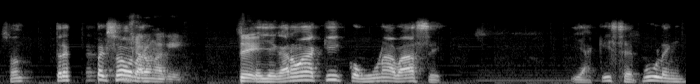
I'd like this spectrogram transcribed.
Son tres personas aquí. que sí. llegaron aquí con una base y aquí se pulen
